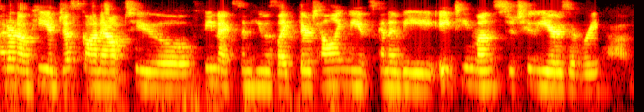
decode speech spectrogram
I don't know, he had just gone out to Phoenix and he was like, they're telling me it's going to be 18 months to two years of rehab.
